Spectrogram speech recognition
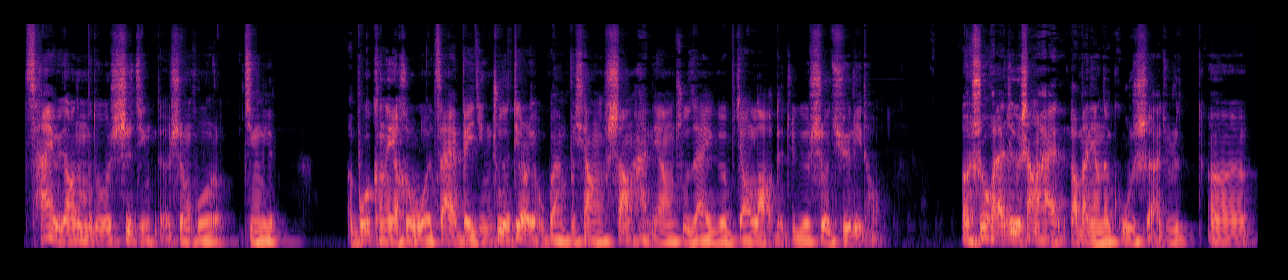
参与到那么多市井的生活经历，呃，不过可能也和我在北京住的地儿有关，不像上海那样住在一个比较老的这个社区里头。呃，说回来，这个上海老板娘的故事啊，就是呃，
